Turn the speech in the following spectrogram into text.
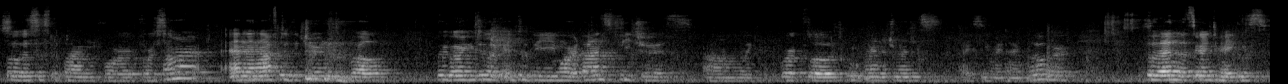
So this is the plan for, for summer. And then after the June, well, we're going to look into the more advanced features, um, like workflows, group management. I see my time is over. So then that's going to make this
